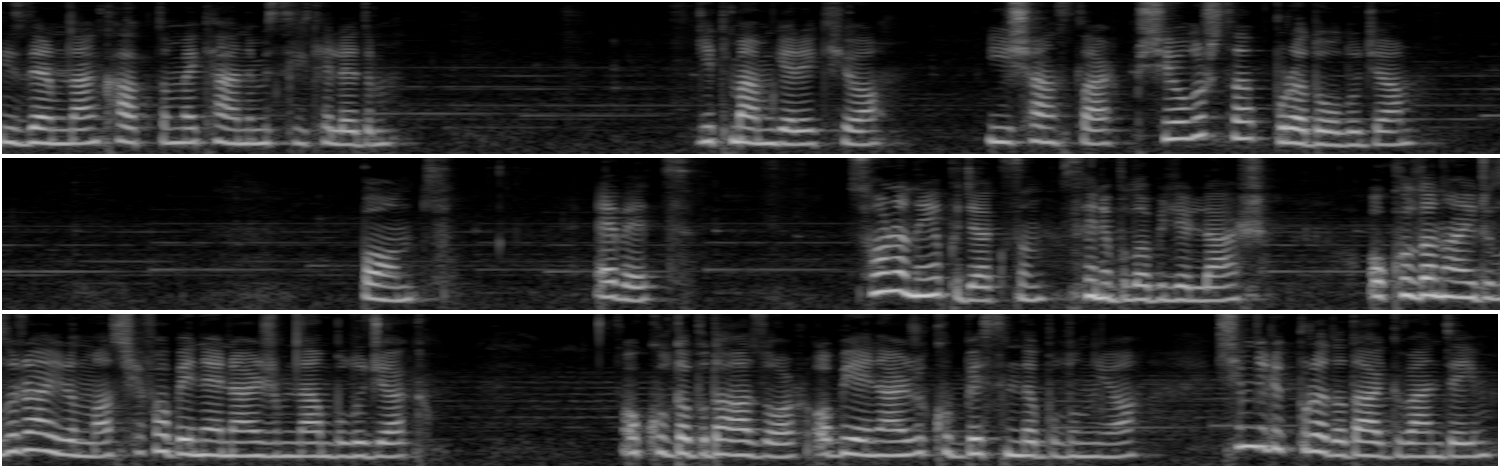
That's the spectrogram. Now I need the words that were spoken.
Dizlerimden kalktım ve kendimi silkeledim. Gitmem gerekiyor. İyi şanslar. Bir şey olursa burada olacağım. Bond. Evet. Sonra ne yapacaksın? Seni bulabilirler. Okuldan ayrılır ayrılmaz Şefa beni enerjimden bulacak. Okulda bu daha zor. O bir enerji kubbesinde bulunuyor. Şimdilik burada daha güvendeyim.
